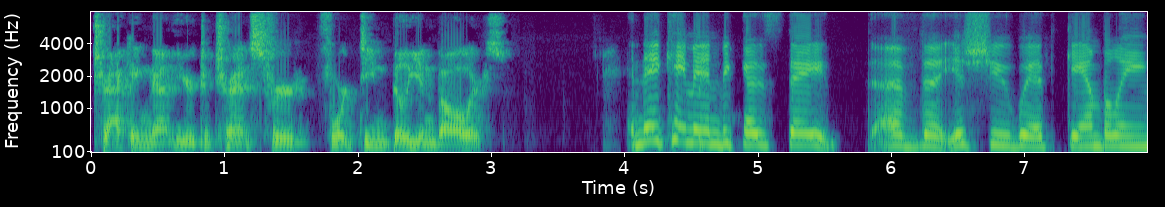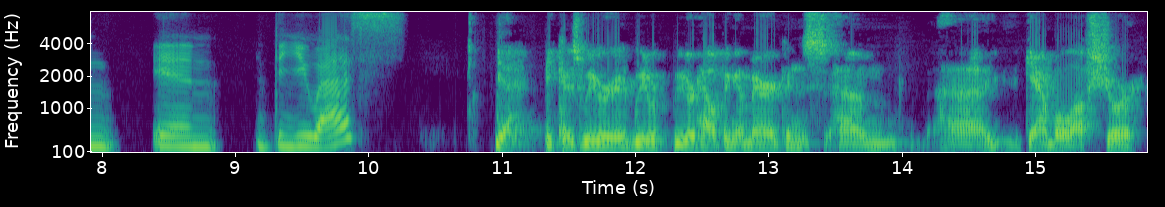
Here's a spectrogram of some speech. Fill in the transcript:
tracking that year to transfer $14 billion. And they came in because they of the issue with gambling in the U.S. Yeah, because we were we were we were helping Americans um, uh, gamble offshore.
